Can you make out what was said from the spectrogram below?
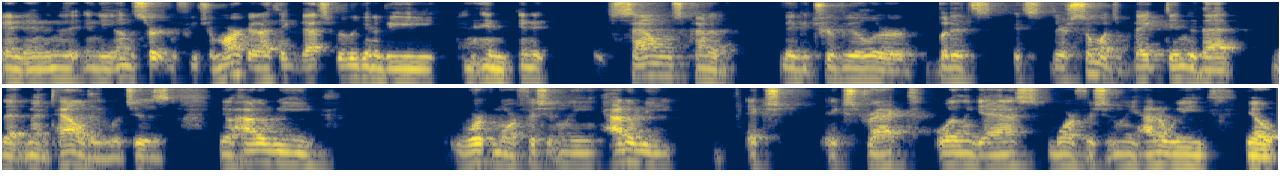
and, in, the, in the uncertain future market, I think that's really going to be and, and it sounds kind of maybe trivial or but it's it's there's so much baked into that that mentality which is you know how do we work more efficiently? How do we ex- extract oil and gas more efficiently? How do we you know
